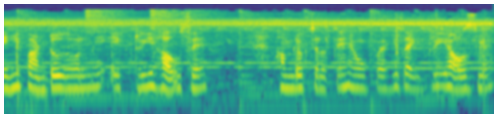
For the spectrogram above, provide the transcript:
यही फांटो जोन में एक ट्री हाउस है। हम लोग चलते हैं ऊपर की साइड ट्री हाउस में।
